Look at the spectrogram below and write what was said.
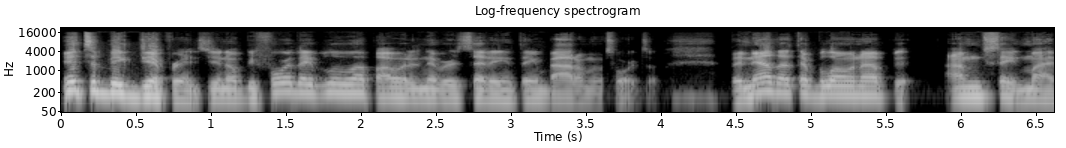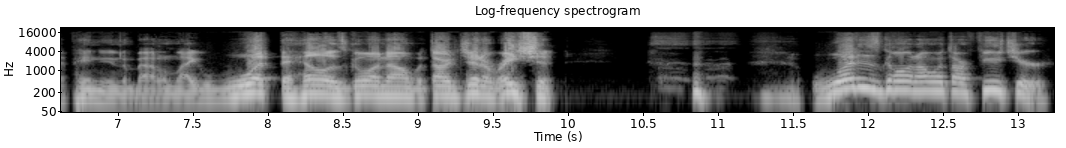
it's a big difference. You know, before they blew up, I would have never said anything about them towards them. But now that they're blowing up, I'm saying my opinion about them. Like, what the hell is going on with our generation? what is going on with our future?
